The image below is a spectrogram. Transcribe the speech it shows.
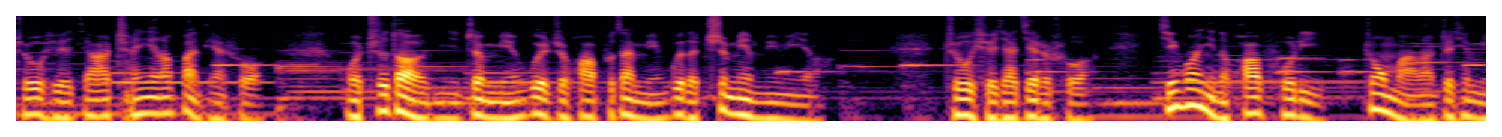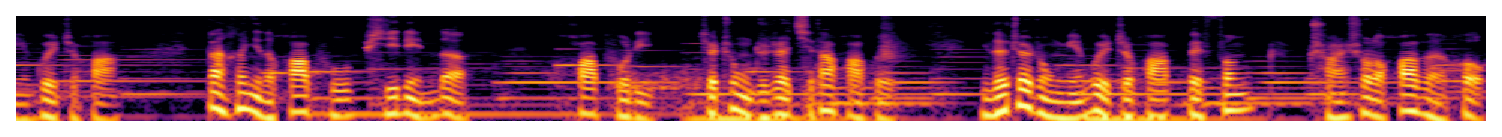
植物学家沉吟了半天，说：“我知道你这名贵之花不再名贵的致命秘密了。”植物学家接着说：“尽管你的花圃里种满了这些名贵之花，但和你的花圃毗邻的。”花圃里却种植着其他花卉，你的这种名贵之花被风传授了花粉后，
